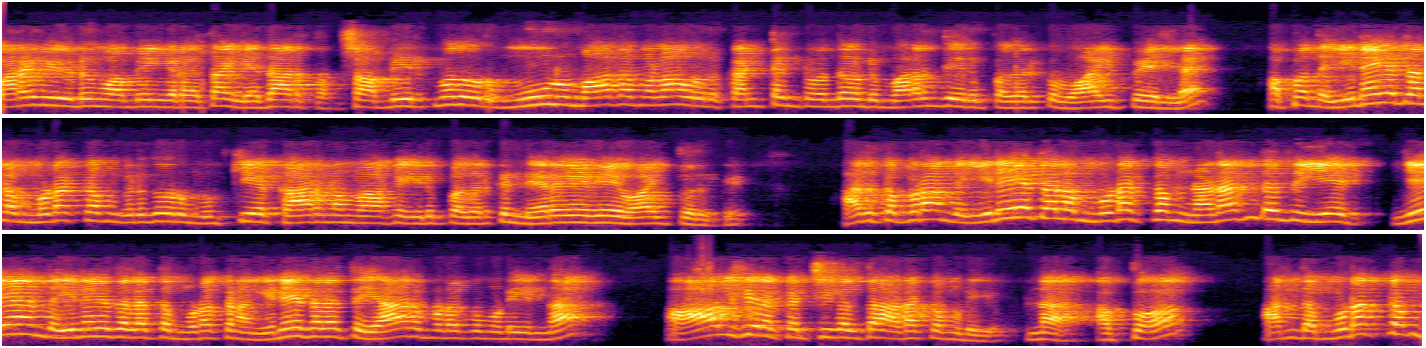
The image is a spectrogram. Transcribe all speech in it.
பரவிவிடும் அப்படிங்கிறது தான் யதார்த்தம். ஸோ அப்படி இருக்கும்போது ஒரு மூணு மாதமெல்லாம் ஒரு கண்டென்ட் வந்து அப்படி மறைஞ்சு இருப்பதற்கு வாய்ப்பே இல்லை. அப்ப அந்த இணையதள முடக்கம்ங்கிறது ஒரு முக்கிய காரணமாக இருப்பதற்கு நிறையவே வாய்ப்பு இருக்கு. அதுக்கப்புறம் அந்த இணையதள முடக்கம் நடந்தது ஏன்? ஏன் அந்த இணையதளத்தை முடக்கணும்? இணையதளத்தை யாரு முடக்க முடியும்னா ஆள்கிற கட்சிகள் தான் அடக்க முடியும். என்ன? அப்போ அந்த முடக்கம்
